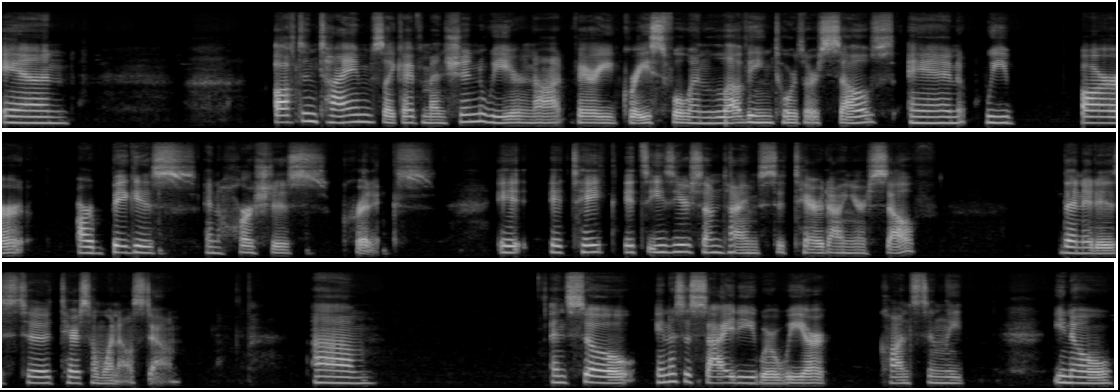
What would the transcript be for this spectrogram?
And oftentimes, like I've mentioned, we are not very graceful and loving towards ourselves, and we are our biggest and harshest critics. It it take it's easier sometimes to tear down yourself than it is to tear someone else down. Um and so in a society where we are constantly you know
